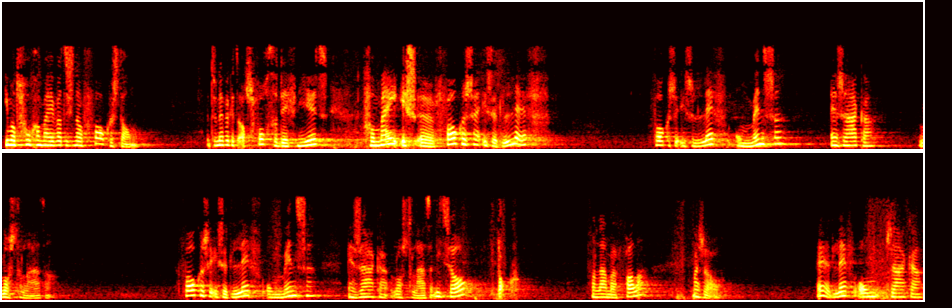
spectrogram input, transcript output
Iemand vroeg aan mij, wat is nou focus dan? En toen heb ik het als volgt gedefinieerd. Voor mij is uh, focussen is het lef. Focussen is lef om mensen en zaken los te laten. Focussen is het lef om mensen en zaken los te laten. Niet zo, tok, van laat maar vallen, maar zo. het lef om zaken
